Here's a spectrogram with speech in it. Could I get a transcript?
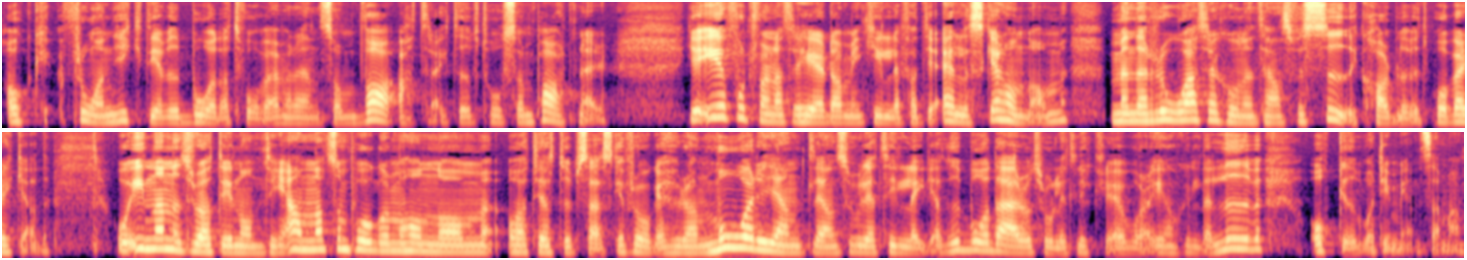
och frångick det vi båda två var överens om var attraktivt hos en partner. Jag är fortfarande attraherad av min kille för att jag älskar honom, men den råa attraktionen till hans fysik har blivit påverkad. Och innan ni tror att det är någonting annat som pågår med honom och att jag typ så här ska fråga hur han mår egentligen så vill jag tillägga att vi båda är otroligt lyckliga i våra enskilda liv och i vårt gemensamma.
